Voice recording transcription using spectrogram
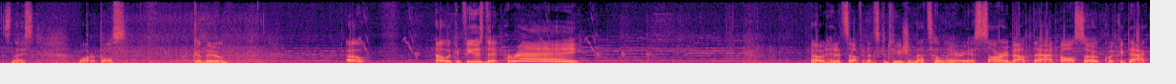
It's nice. Water Pulse. Kaboom. Oh. Oh, we confused it. Hooray! Oh, it hit itself in its confusion. That's hilarious. Sorry about that. Also, quick attack.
